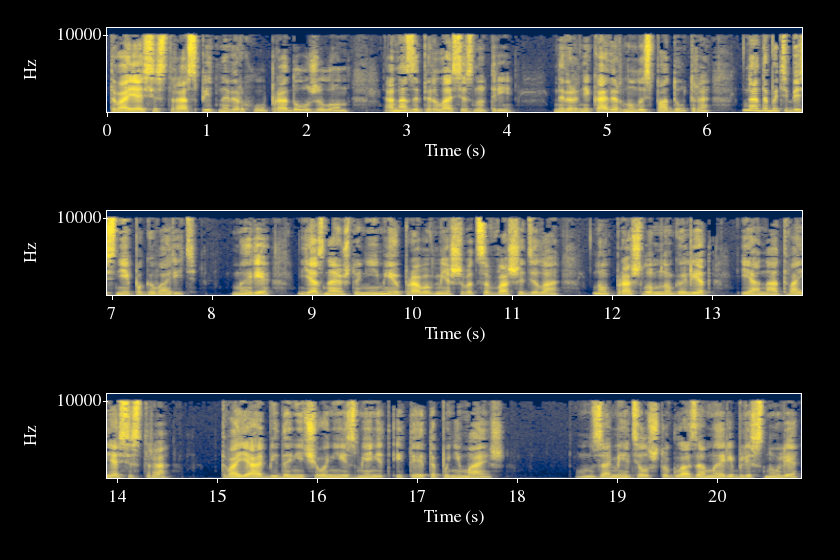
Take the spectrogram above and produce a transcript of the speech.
«Твоя сестра спит наверху», — продолжил он. Она заперлась изнутри. «Наверняка вернулась под утро. Надо бы тебе с ней поговорить». «Мэри, я знаю, что не имею права вмешиваться в ваши дела, но прошло много лет, и она твоя сестра. Твоя обида ничего не изменит, и ты это понимаешь». Он заметил, что глаза Мэри блеснули,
